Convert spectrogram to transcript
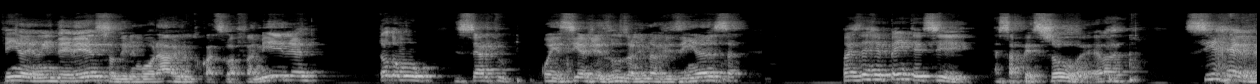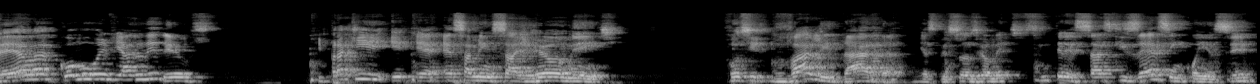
Tinha o um endereço onde ele morava junto com a sua família. Todo mundo, de certo, conhecia Jesus ali na vizinhança. Mas de repente esse, essa pessoa, ela se revela como o enviado de Deus. E para que essa mensagem realmente fosse validada e as pessoas realmente se interessassem, quisessem conhecer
